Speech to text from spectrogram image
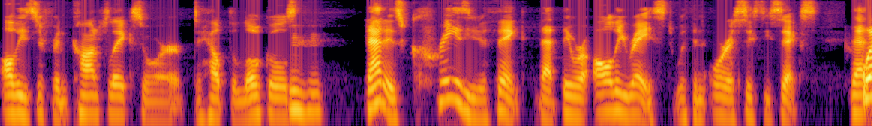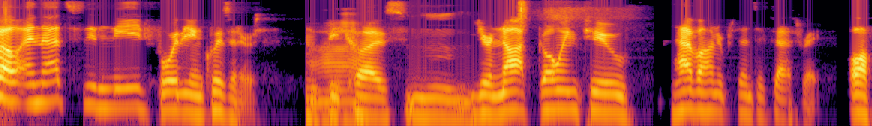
all these different conflicts or to help the locals. Mhm. That is crazy to think that they were all erased within Order 66. That, Well, and that's the need for the Inquisitors. Ah. because Hmm. you're not going to have a 100% success rate off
